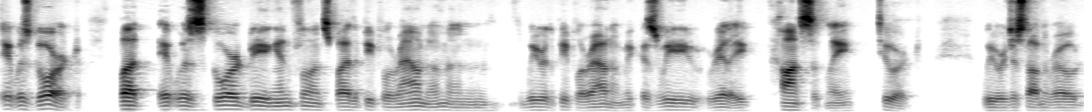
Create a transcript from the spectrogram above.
It was Gord, but it was Gord being influenced by the people around him, and we were the people around him because we really constantly toured. We were just on the road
